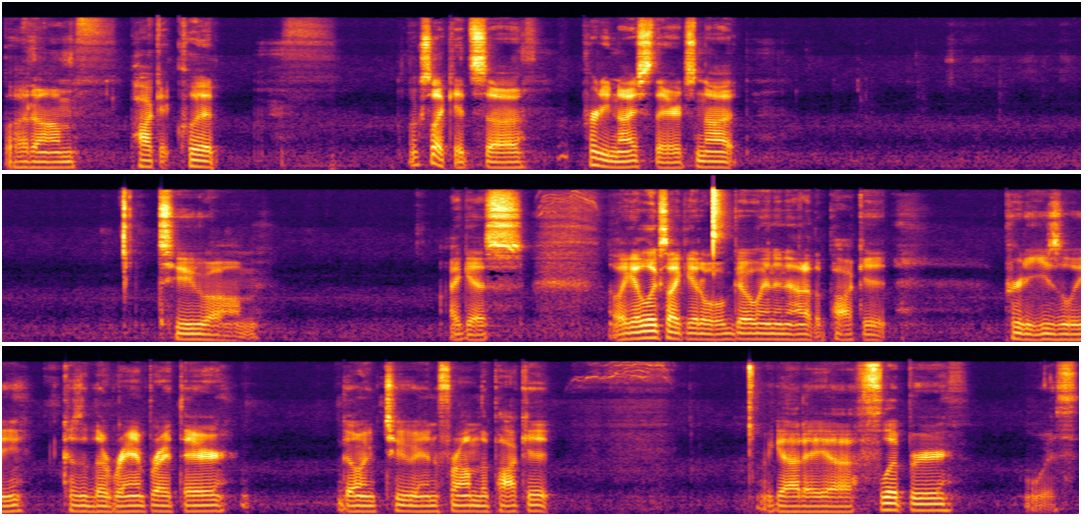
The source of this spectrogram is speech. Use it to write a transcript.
But um, pocket clip looks like it's uh, pretty nice there. It's not too, um, I guess, like it looks like it'll go in and out of the pocket pretty easily because of the ramp right there going to and from the pocket. We got a uh, flipper with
